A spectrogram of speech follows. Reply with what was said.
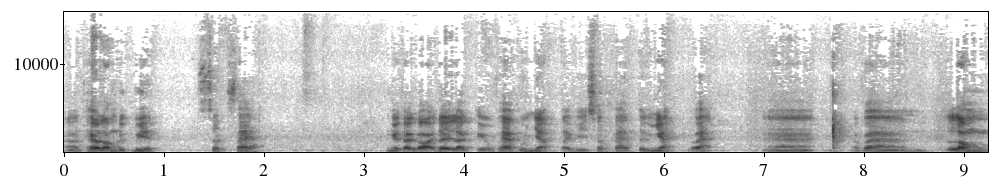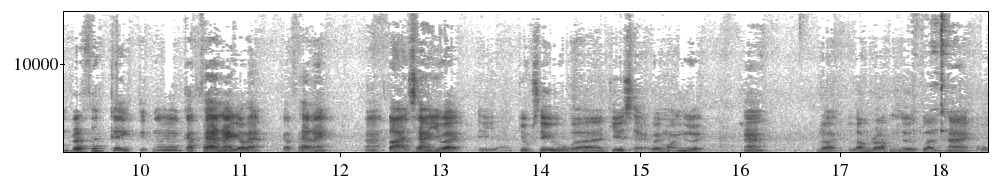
à, theo long được biết xuất phát người ta gọi đây là kiểu pha của nhật tại vì xuất phát từ nhật các bạn. À, và long rất thích cái, cái à, cách pha này các bạn cách pha này. À, tại sao như vậy? Thì à, chút xíu uh, chia sẻ với mọi người. À, rồi long rót nước lần hai ủ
